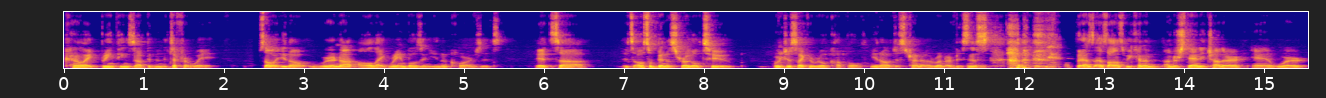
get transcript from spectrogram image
kind of like bring things up in a different way. So you know, we're not all like rainbows and unicorns. It's it's uh it's also been a struggle too we're just like a real couple, you know, just trying to run our business. but as, as long as we can understand each other and we're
